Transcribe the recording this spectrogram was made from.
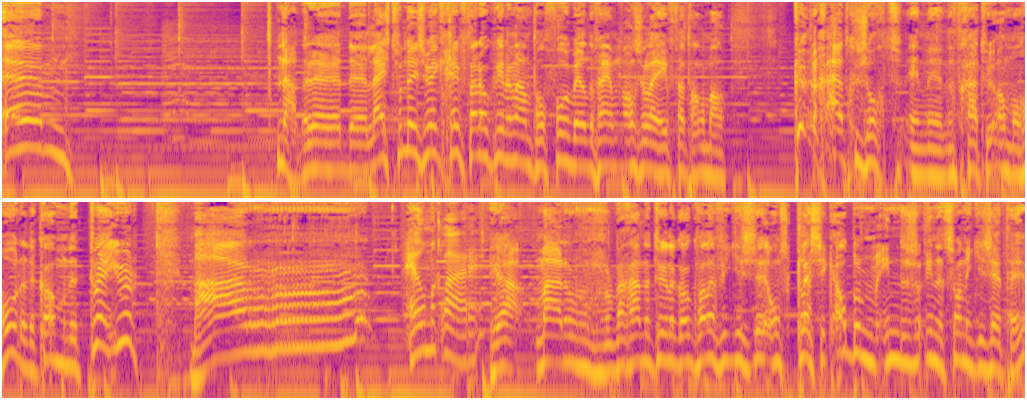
Ehm... Nou, de, de, lijst van deze week geeft daar ook weer een aantal voorbeelden van. Angela heeft dat allemaal keurig uitgezocht. En uh, dat gaat u allemaal horen de komende twee uur. Maar... Helemaal klaar, hè? Ja, maar we gaan natuurlijk ook wel eventjes uh, ons classic album in, de, in het zonnetje zetten, hè?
